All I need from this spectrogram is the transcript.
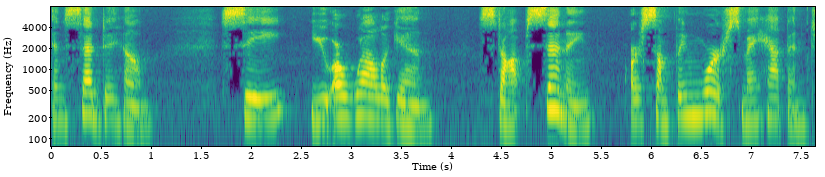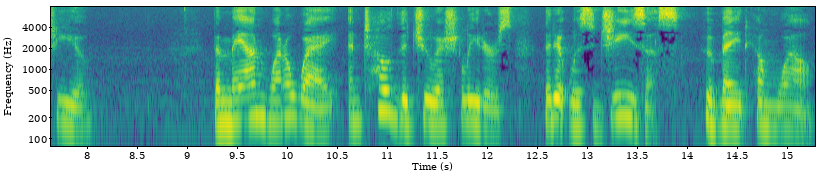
and said to him, See, you are well again. Stop sinning, or something worse may happen to you. The man went away and told the Jewish leaders that it was Jesus who made him well.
